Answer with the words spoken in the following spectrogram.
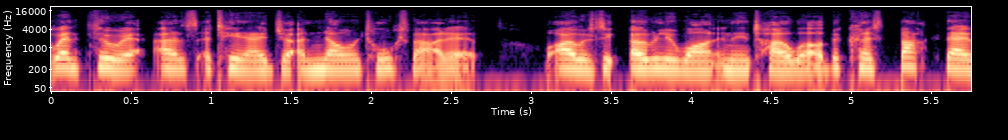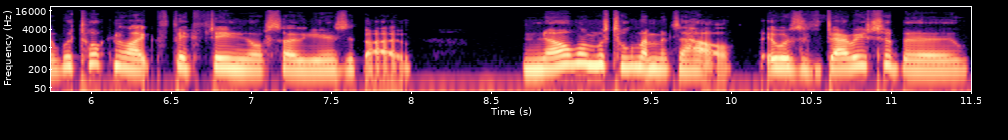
went through it as a teenager and no one talked about it, I was the only one in the entire world because back then, we're talking like 15 or so years ago, no one was talking about mental health. It was very taboo.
